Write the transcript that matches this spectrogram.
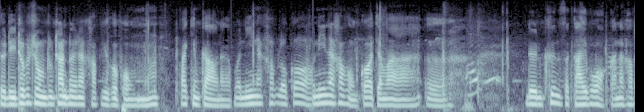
สวัสดีท่านผู้ชมทุกท่านด้วยนะครับ อยู่กับผมป้าเกมกาวนะครับ วันนี้นะครับแล้วก็วันนี้นะครับผมก็จะมาเออเดินขึ้นสกายวอล์กกันนะครับ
